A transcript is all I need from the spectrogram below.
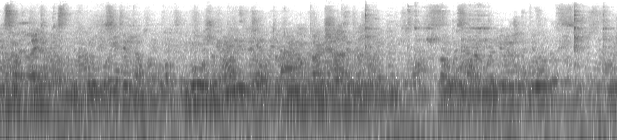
И сам, дайте мы уже поели, а вот только ему там еще один Меня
